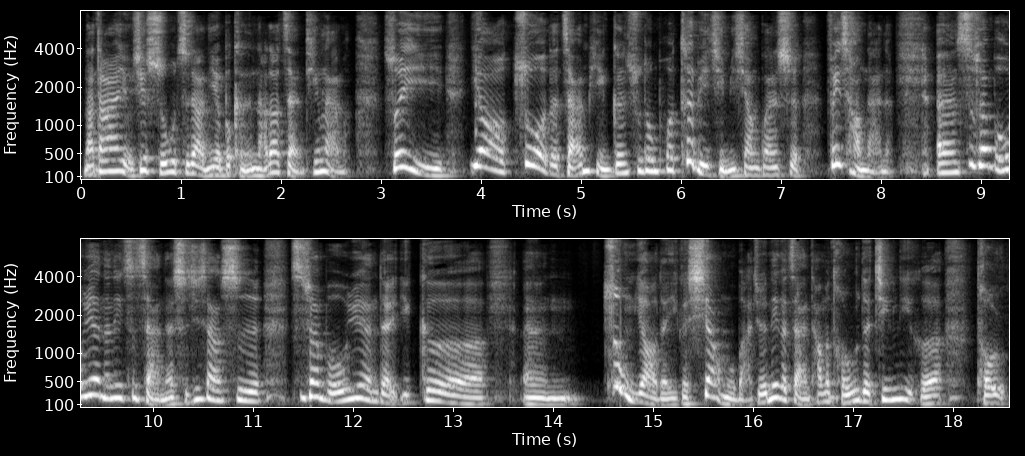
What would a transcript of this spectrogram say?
那当然，有些实物资料你也不可能拿到展厅来嘛。所以要做的展品跟苏东坡特别紧密相关是非常难的。嗯，四川博物院的那次展呢，实际上是四川博物院的一个嗯。重要的一个项目吧，就是那个展，他们投入的精力和投入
